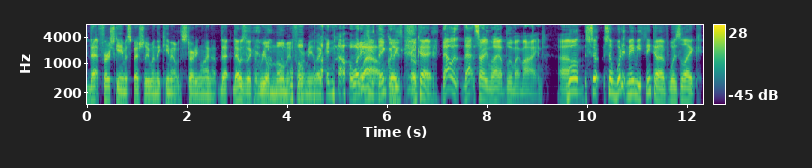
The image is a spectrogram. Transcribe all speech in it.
that first game, especially when they came out with the starting lineup. That that was like a real moment for me. Like, I know. What did wow, you think when like, you? Okay, that was that starting lineup blew my mind. Um, well, so so what it made me think of was like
